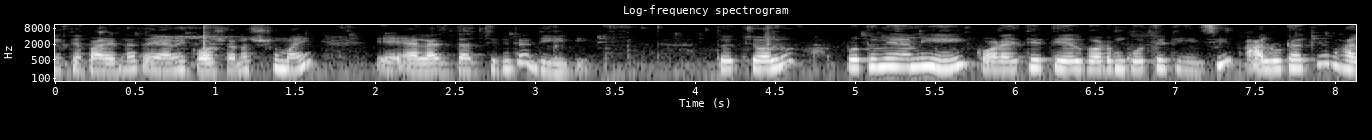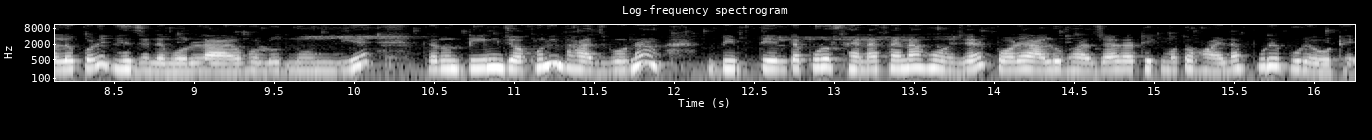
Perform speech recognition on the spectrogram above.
নিতে পারে না, তাই আমি কষানোর সময় এই এলাচ দারচিনিটা দিয়ে দিই। তো চলো প্রথমে আমি কড়াইতে তেল গরম করতে দিয়েছি। আলুটাকে ভালো করে ভেজে নেব। হলুদ, নুন দিয়ে। কারণ ডিম যখনই ভাজবো না, ডিম তেলটা পুরো ফেনা ফেনা হয়ে যায়। পরে আলু ভাজাটা ঠিকমতো হয় না, পুড়ে পুড়ে ওঠে।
